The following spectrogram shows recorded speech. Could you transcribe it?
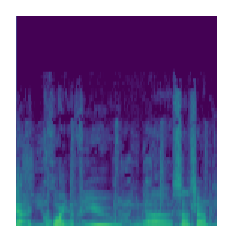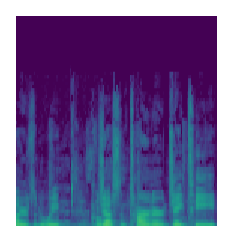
Got quite a few uh, Sunshine Players of the Week. Justin Turner, JT,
